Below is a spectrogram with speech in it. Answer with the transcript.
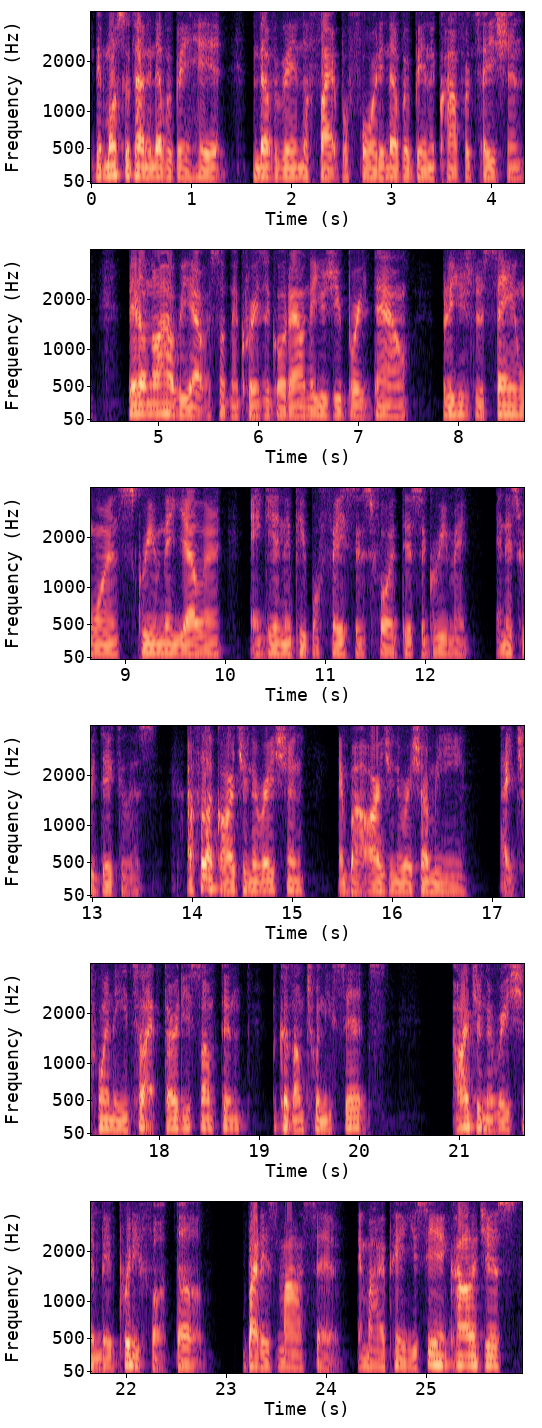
they most of the time they've never been hit, never been in a fight before, they never been in a confrontation. They don't know how we have something crazy go down. They usually break down but they're usually the same ones screaming and yelling and getting in people's faces for a disagreement, and it's ridiculous. I feel like our generation, and by our generation I mean like 20 to like 30 something, because I'm 26, our generation been pretty fucked up by this mindset, in my opinion. You see in colleges,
